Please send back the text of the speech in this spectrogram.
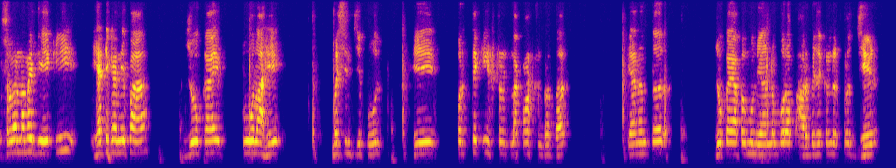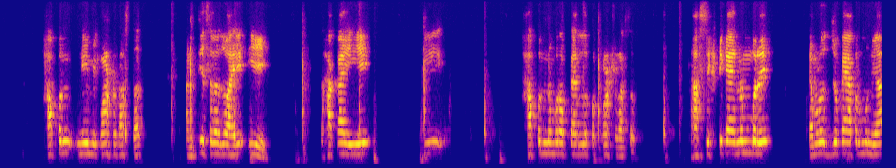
सर्वांना माहिती आहे की ह्या ठिकाणी पहा जो काय पोल आहे मशीनचे पोल हे प्रत्येक इन्स्टंटला कॉन्स्टंट राहतात. त्यानंतर जो काय आपण म्हणूया number of armature conductor Z हा पण नेहमी कॉन्स्टंट असतात. आणि तिसरा जो आहे ए हा काय ए की हा पण नंबर ऑफ पॅरल कॉन्स्टंट असतात. हा सिक्स्टी काय नंबर आहे? त्यामुळे जो काय आपण म्हणूया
